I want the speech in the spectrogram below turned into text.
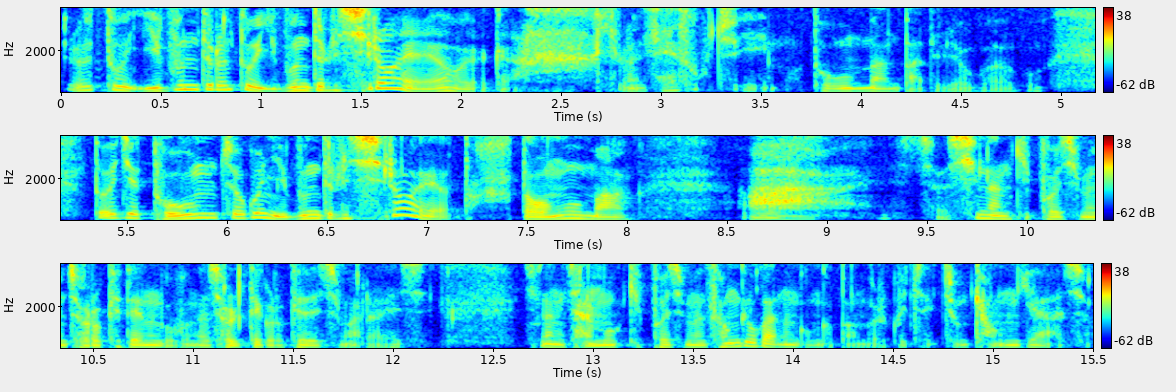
그리고 또 이분들은 또 이분들을 싫어해요. 약간 아, 이런 세속주의, 뭐 도움만 받으려고 하고 또 이제 도움 쪽은 이분들을 싫어해요. 또 너무 막 아, 신앙 깊어지면 저렇게 되는 거구나. 절대 그렇게 되지 말아야지. 신앙 잘못 깊어지면 성교 가는 건가 봐. 그렇게 좀 경계하죠.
